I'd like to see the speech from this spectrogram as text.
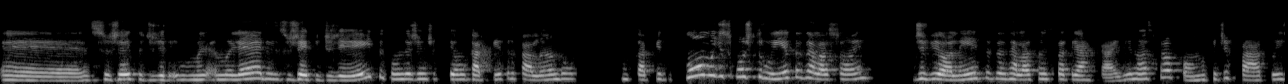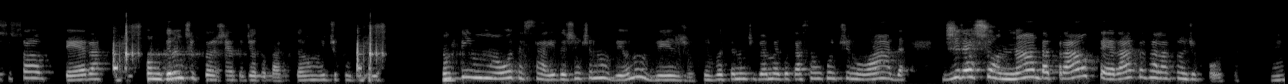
é, sujeito de mulheres e sujeito de direito, onde a gente tem um capítulo falando um capítulo como desconstruir essas relações de violência das relações patriarcais. E nós propomos que, de fato, isso só altera um grande projeto de educação e de cultura. Não tem uma outra saída, a gente não vê, eu não vejo. Se você não tiver uma educação continuada, direcionada para alterar essas relações de força. Né?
